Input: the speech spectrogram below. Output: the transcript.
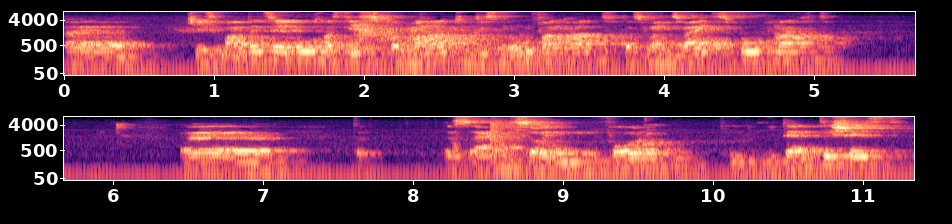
äh, diesem ADC-Buch, was dieses Format und diesen Umfang hat, dass man ein zweites Buch macht, äh, das eigentlich so in Form identisch ist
